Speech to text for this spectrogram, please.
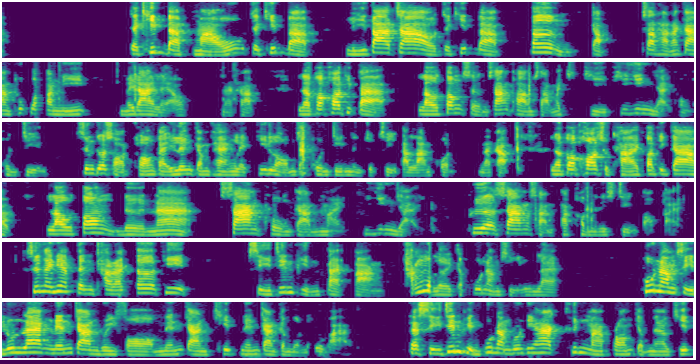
จะคิดแบบเหมาจะคิดแบบหลี่ต้าเจา จะคิดแบบเติ้งกับสถานการณ์ทุกวันนี้ไม่ได้แล้วนะครับ แล้วก็ข้อที่ 8 เราต้องเสริมสร้างความสามัคคีที่ยิ่งใหญ่ของคนจีน ซึ่งก็สอดคล้องกับเรื่องกำแพงเหล็กที่หลอมจากคนจีน 1.4 พันล้านคนนะครับ แล้วก็ข้อสุดท้ายข้อที่ 9 เราต้องเดินหน้าสร้างโครงการใหม่ที่ยิ่งใหญ่ เพื่อสร้างสารพรรคคอมมิวนิสต์จีนต่อไป ซึ่งไอ้เนี้ยเป็น character ที่สีจิ้นผิงแตกต่างทั้งหมดเลยกับผู้นำสี่รุ่นแรก ผู้นำสี่รุ่นแรกเน้นการ reform เน้นการคิด เน้นการกำหนดนโยบาย แต่สีจิ้นผินผู้นำรุ่นที่ 5 ขึ้นมาพร้อมกับแนวคิด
